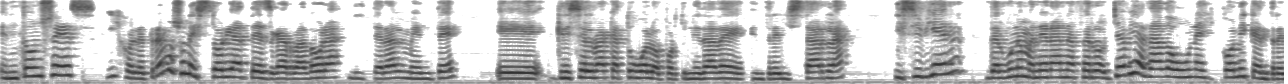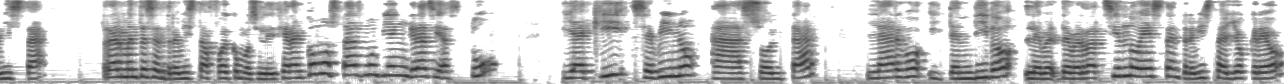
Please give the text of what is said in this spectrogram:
Entonces, híjole, tenemos una historia desgarradora, literalmente. Eh, Grisel Vaca tuvo la oportunidad de entrevistarla y si bien de alguna manera Ana Ferro ya había dado una icónica entrevista, realmente esa entrevista fue como si le dijeran, ¿cómo estás? Muy bien, gracias. ¿Tú? Y aquí se vino a soltar largo y tendido, de verdad, siendo esta entrevista, yo creo,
